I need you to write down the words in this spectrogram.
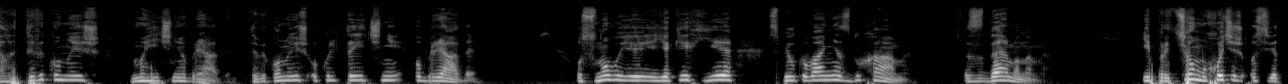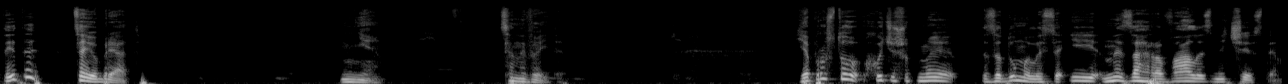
Але ти виконуєш магічні обряди, ти виконуєш окультичні обряди. основою яких є спілкування з духами, з демонами. І при цьому хочеш освятити цей обряд? Ні, це не вийде. Я просто хочу, щоб ми задумалися і не загравали з нечистим.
